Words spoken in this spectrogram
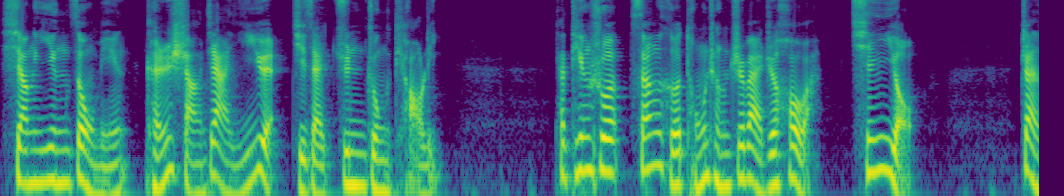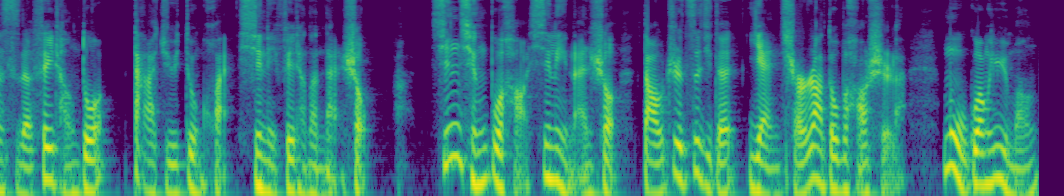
相应奏明，肯赏假一月，即在军中调理。他听说三河同城之败之后啊，亲友战死的非常多，大局顿坏，心里非常的难受啊，心情不好，心里难受，导致自己的眼神儿啊都不好使了，目光欲蒙，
